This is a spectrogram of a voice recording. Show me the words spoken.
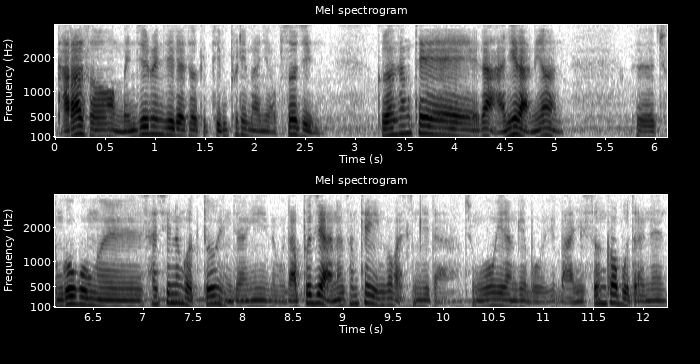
달아서 맨질맨질해서 그 딤플이 많이 없어진 그런 상태가 아니라면 그 중고공을 사시는 것도 굉장히 나쁘지 않은 선택인 것 같습니다. 중고공이란 게 뭐 많이 쓴 것보다는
